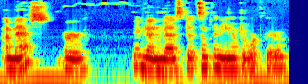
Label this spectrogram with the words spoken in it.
a mess, or maybe not a mess, but something that you have to work through.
